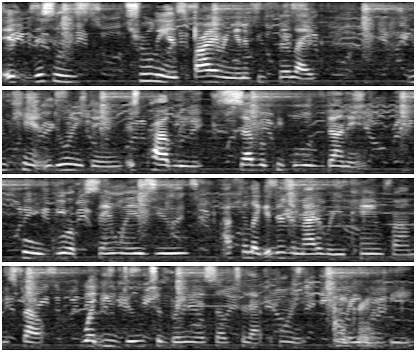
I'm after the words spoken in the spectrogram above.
it, this is truly inspiring. And if you feel like you can't do anything, it's probably several people who've done it, who grew up the same way as you. I feel like it doesn't matter where you came from. It's about what you do to bring yourself to that point I where you want to be.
